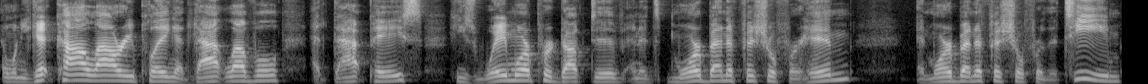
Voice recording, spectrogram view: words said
And when you get Kyle Lowry playing at that level, at that pace, he's way more productive and it's more beneficial for him and more beneficial for the team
